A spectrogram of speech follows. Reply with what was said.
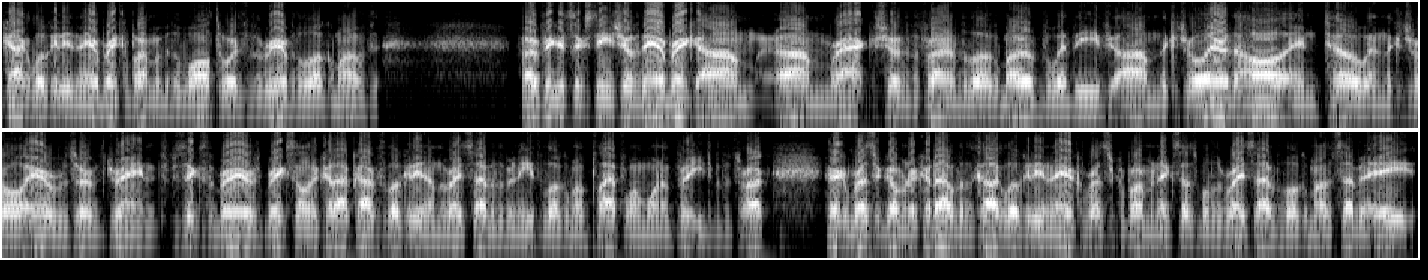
cock located in the air brake compartment with the wall towards the rear of the locomotive. Our figure 16 shows the air brake um, um, rack. Shows the front of the locomotive with the um, the control air, the hull in tow, and the control air reserve drain. Six, the brake, brake cylinder cutout cocks located on the right side of the beneath the locomotive platform, one for each of the truck. Air compressor governor cutout with the cock located in the air compressor compartment accessible to the right side of the locomotive. Seven, eight,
